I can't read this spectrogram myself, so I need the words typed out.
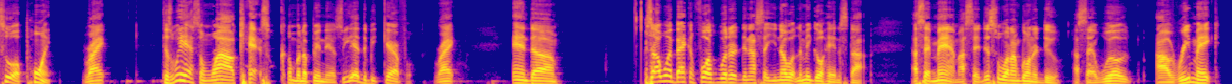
to a point, right? Because we had some wild cats coming up in there. So you had to be careful, right? And um, so I went back and forth with her. Then I said, you know what? Let me go ahead and stop. I said, ma'am, I said, this is what I'm going to do. I said, well, I'll remake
